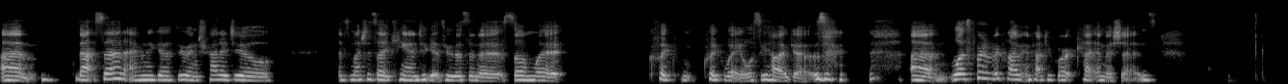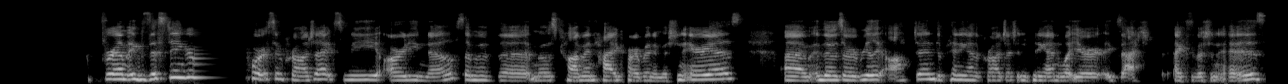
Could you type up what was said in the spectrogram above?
Um, that said, I'm going to go through and try to do as much as I can to get through this in a somewhat quick quick way. We'll see how it goes. um, as part of a climate impact report, cut emissions. From existing reports and projects, we already know some of the most common high carbon emission areas. Um, and those are really often, depending on the project and depending on what your exact exhibition is,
